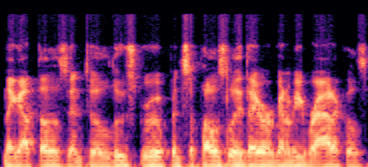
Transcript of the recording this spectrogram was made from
And they got those into a loose group, and supposedly they were going to be radicals.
